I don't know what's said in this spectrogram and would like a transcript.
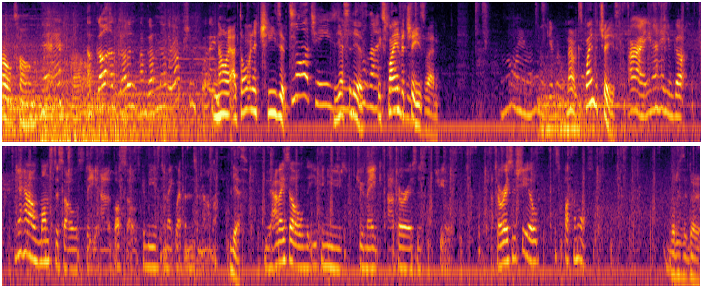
Oh, Tom. yeah. I've got, I've got, an, I've got another option for you. No, I don't want to cheese it. It's not cheesy. Yes, it is. Explain the cheese then. Oh, yeah, I'll give it a- No, explain the cheese. All right, you know how you've got, you know how monster souls that you have, uh, boss souls, can be used to make weapons and armor. Yes. You have a soul that you can use to make Artorias' shield. Artorias' shield is fucking awesome. What does it do?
